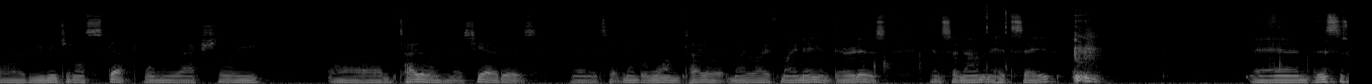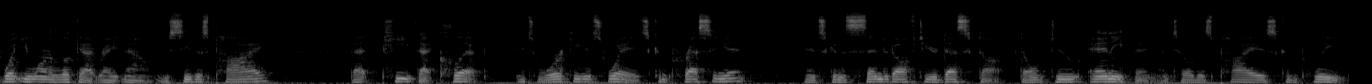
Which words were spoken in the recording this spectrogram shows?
uh, the original step when we were actually um, titling this. Yeah, it is. And it's at number one. Title it My Life, My Name. There it is. And so now I'm going to hit save. and this is what you want to look at right now. You see this pie? That P, that clip, it's working its way. It's compressing it and it's going to send it off to your desktop. Don't do anything until this pie is complete.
